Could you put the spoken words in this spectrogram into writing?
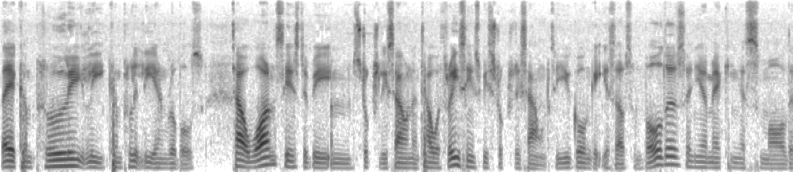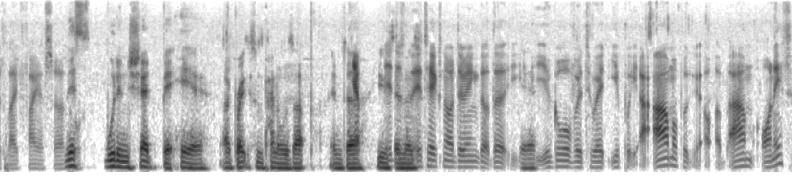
They are completely, completely in rubbles. Tower one seems to be um, structurally sound, and tower three seems to be structurally sound. So you go and get yourself some boulders, and you're making a small little like fire circle. This wooden shed bit here, I break some panels up and uh, Yep, use it them doesn't. as It takes no doing. That the Yeah. you go over to it, you put your arm up, ag- uh, arm on it,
